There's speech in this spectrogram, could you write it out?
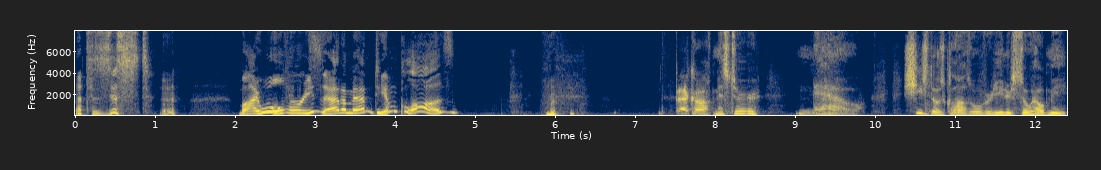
to zist. By Wolverine's adamantium claws. Back off, mister. Now. She's those claws, Wolverine, or so help me.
